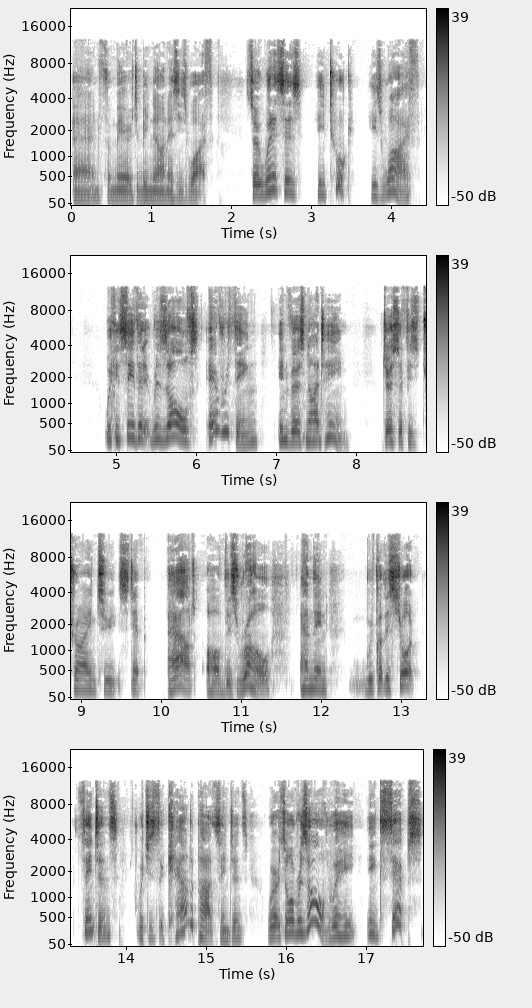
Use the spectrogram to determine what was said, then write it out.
and for Mary to be known as his wife. So when it says he took his wife, we can see that it resolves everything in verse 19. Joseph is trying to step out of this role, and then we've got this short sentence, which is the counterpart sentence, where it's all resolved, where he, accepts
